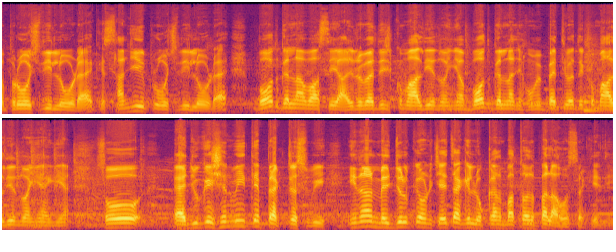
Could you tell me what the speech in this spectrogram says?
ਅਪਰੋਚ ਦੀ ਲੋੜ ਹੈ ਕਿ ਸਾਂਝੀ ਅਪਰੋਚ ਦੀ ਲੋੜ ਹੈ। ਬਹੁਤ ਗੱਲਾਂ ਵਾਸਤੇ ਆਯੁਰਵੈਦਿਕ ਕਮਾਲ ਦੀਆਂ ਦਵਾਈਆਂ ਬਹੁਤ ਗੱਲਾਂ 'ਚ ਹੋਮਿਓਪੈਥੀ ਵਾਸਤੇ ਕਮਾਲ ਦੀਆਂ ਦਵਾਈਆਂ ਹੈਗੀਆਂ। ਸੋ ਐਜੂਕੇਸ਼ਨ ਵੀ ਤੇ ਪ੍ਰੈਕਟਿਸ ਵੀ ਇਹਨਾਂ ਨਾਲ ਮਿਲ ਜੁਲ ਕੇ ਹੋਣੀ ਚਾਹੀਦੀ ਤਾਂ ਕਿ ਲੋਕਾਂ ਦਾ ਵੱਧ ਤੋਂ ਵੱਧ ਭਲਾ ਹੋ ਸਕੇ ਜੀ।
